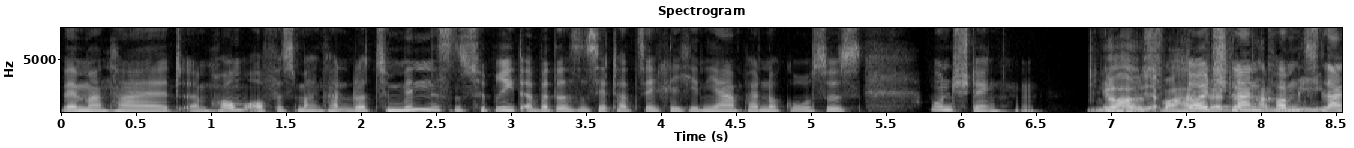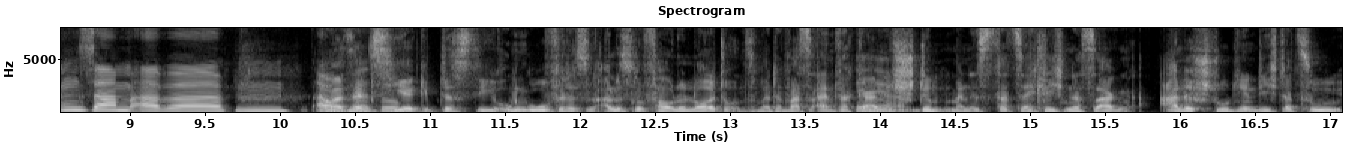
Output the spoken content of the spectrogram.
wenn man halt ähm, Homeoffice machen kann oder zumindest Hybrid, aber das ist ja tatsächlich in Japan noch großes Wunschdenken. Ja, es war halt Deutschland kommt es langsam, aber. Hm, aber selbst so. hier gibt es die Umrufe, das sind alles nur faule Leute und so weiter, was einfach gar ja, nicht stimmt. Man ist tatsächlich, und das sagen alle Studien, die ich dazu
